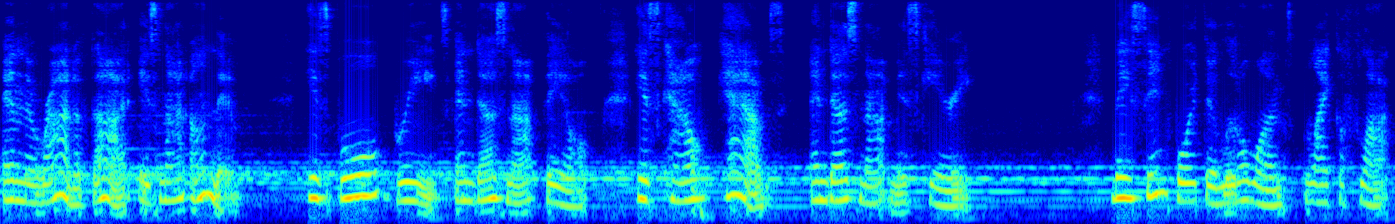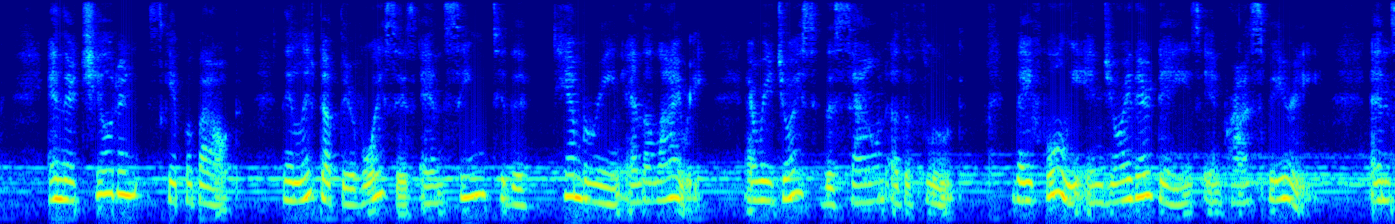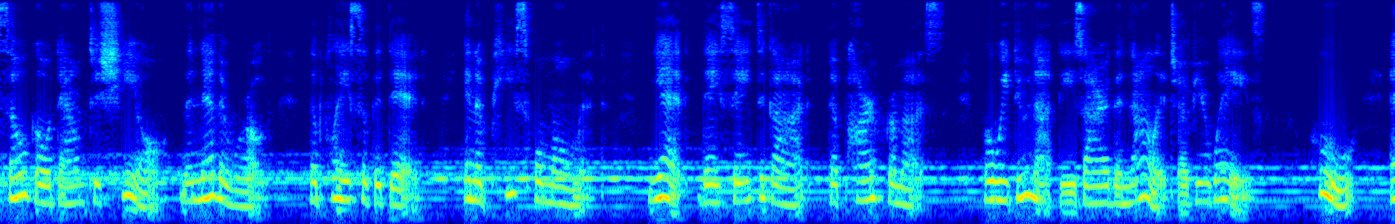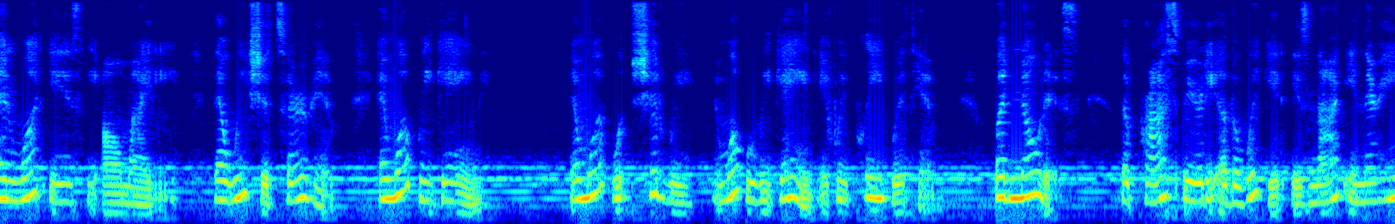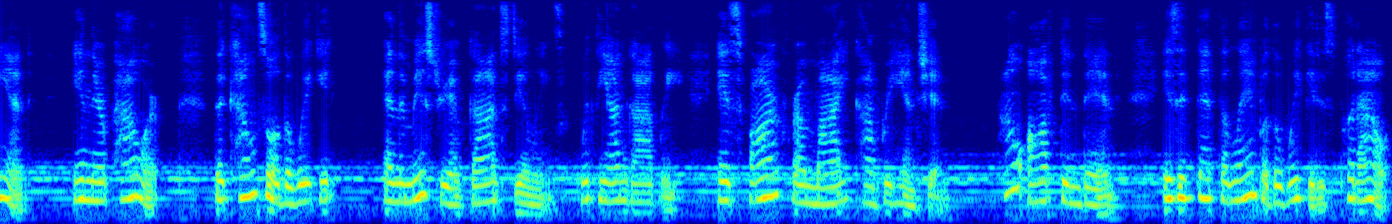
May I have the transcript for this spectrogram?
and the rod of God is not on them. His bull breeds and does not fail, his cow calves and does not miscarry. They send forth their little ones like a flock, and their children skip about. They lift up their voices and sing to the tambourine and the lyre, and rejoice to the sound of the flute. They fully enjoy their days in prosperity, and so go down to Sheol, the netherworld, the place of the dead, in a peaceful moment. Yet they say to God, Depart from us, for we do not desire the knowledge of your ways. Who and what is the Almighty, that we should serve him, and what we gain and what should we and what will we gain if we plead with him? But notice, the prosperity of the wicked is not in their hand, in their power. The counsel of the wicked and the mystery of God's dealings with the ungodly is far from my comprehension. How often then is it that the lamp of the wicked is put out,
